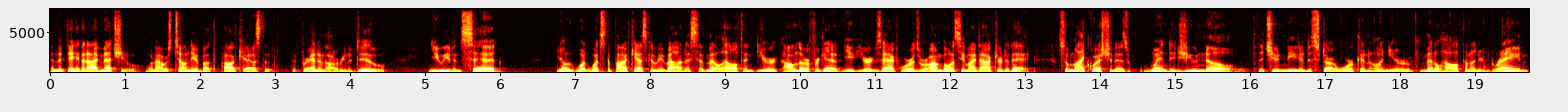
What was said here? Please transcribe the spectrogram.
And the day that I met you, when I was telling you about the podcast that, that Brandon and I are going to do, you even said, you know, what, what's the podcast going to be about? And I said, mental health. And your, I'll never forget, you, your exact words were, oh, I'm going to see my doctor today. So my question is, when did you know that you needed to start working on your mental health and on your brain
